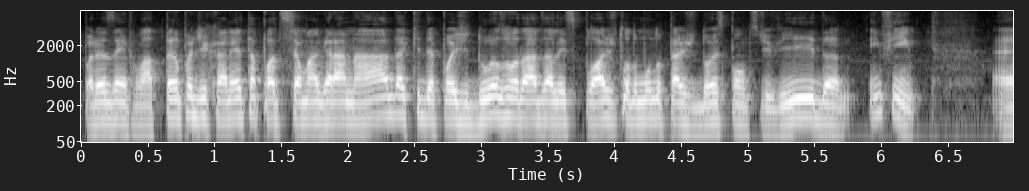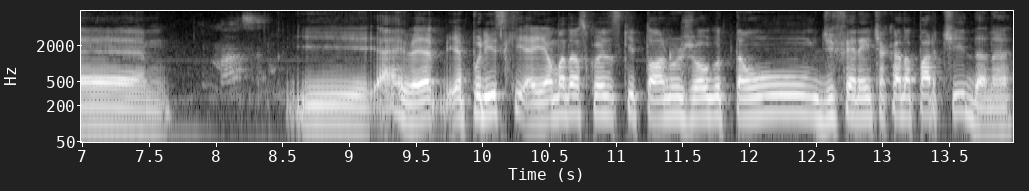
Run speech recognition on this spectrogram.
Por exemplo, uma tampa de caneta pode ser uma granada que depois de duas rodadas ela explode, todo mundo perde dois pontos de vida, enfim. É... E é, é, é por isso que é uma das coisas que torna o jogo tão diferente a cada partida, né?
